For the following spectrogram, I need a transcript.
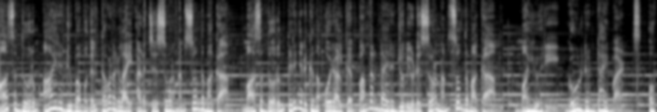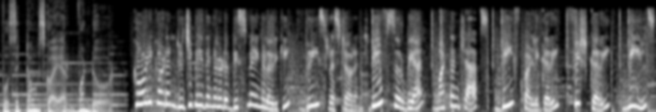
മാസം തോറും ആയിരം രൂപ മുതൽ തവണകളായി അടച്ച് സ്വർണം സ്വന്തമാക്കാം. മാസം തോറും തിരഞ്ഞെടുക്കുന്ന ഒരാൾക്ക് പന്ത്രണ്ടായിരം രൂപയുടെ സ്വർണം സ്വന്തമാക്കാം. Mayoori golden diamonds opposite town square Wandoor. കോഴിക്കോടൻ രുചിഭേദങ്ങളുടെ വിസ്മയങ്ങൾ ഒരുക്കി ബ്രീസ് റെസ്റ്റോറന്റ്. ബീഫ് സുർബിയാൻ മട്ടൻ ചാപ്സ് ബീഫ് പള്ളിക്കറി ഫിഷ് കറി മീൽസ്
